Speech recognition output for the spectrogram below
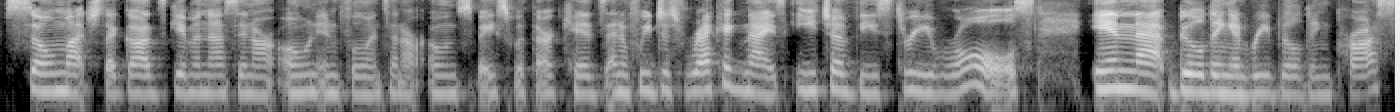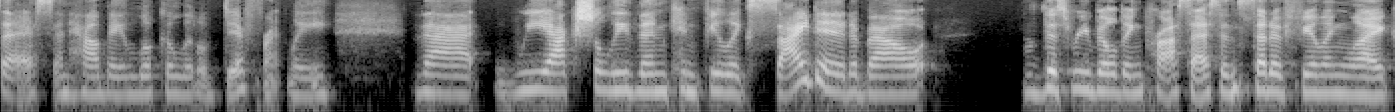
so much that god's given us in our own influence and our own space with our kids. And if we just recognize each of these three roles in that building and rebuilding process and how they look a little differently that we actually then can feel excited about this rebuilding process instead of feeling like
